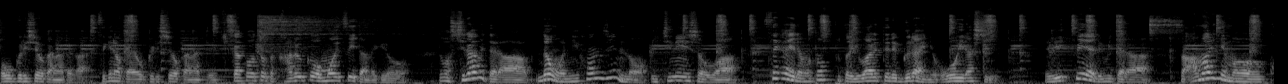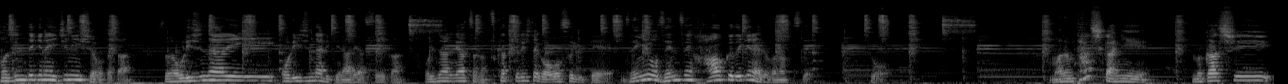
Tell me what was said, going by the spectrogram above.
お送りしようかなとか次の回お送りしようかなっていう企画をちょっと軽く思いついたんだけどでも調べたらどうも日本人の一人称は世界でもトップと言われてるぐらいに多いらしい。ウィキペディアで見たらあまりにも個人的な一人称とかそのオリジナリオリジナリティのあるやつというか。オリジナルのやつが使ってる人が多すぎて全容全然把握できないとかなってて。そう。まあでも確かに昔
